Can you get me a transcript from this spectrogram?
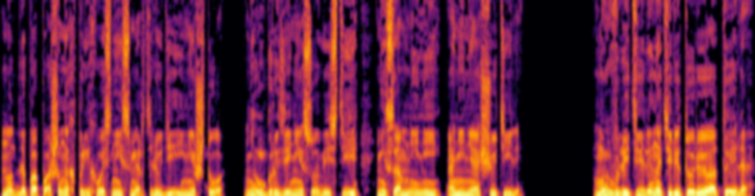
Но для папашиных прихвостней смерть людей — ничто. Ни угрызений совести, ни сомнений они не ощутили. Мы влетели на территорию отеля.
